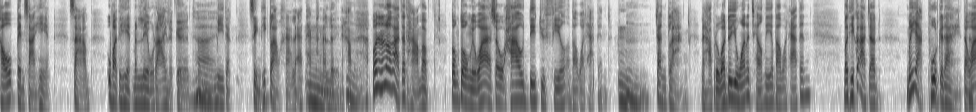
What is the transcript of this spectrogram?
เขาเป็นสาเหตุสามอุบัติเหตุมันเลวร้ายเหลือเกินใช่มีแต่ สิ่งที่กล่าวหาและ attack ทั้งนั้นเลยนะครับ เพราะฉะนั้นเราก็อาจจะถามแบบตรงๆเลยว่า so how did you feel about what happened กลางๆนะครับหรือว่า do you want to tell me about what happened บางทีก็อาจจะไม่อยากพูดก็ได้ แต่ว่า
